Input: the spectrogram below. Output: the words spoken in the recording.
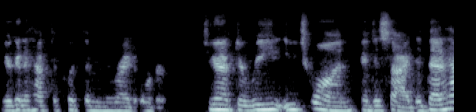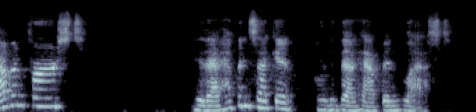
You're going to have to put them in the right order. So you're going to have to read each one and decide, did that happen first? Did that happen second? Or did that happen last?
